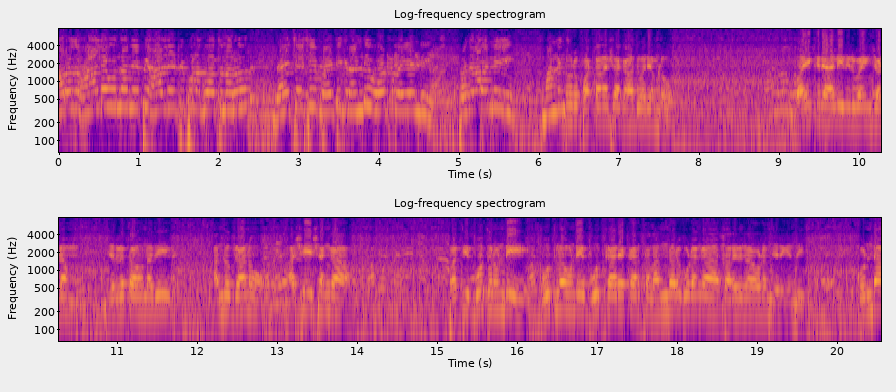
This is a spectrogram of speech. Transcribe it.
ఆ రోజు హాలిడే ఉందని చెప్పి హాలిడే ట్రిప్పులకు పోతున్నారు. దయచేసి బయటికి రండి ఓట్లు వేయండి. ప్రజలవన్నీ మన్నూరు పట్టణ శాఖ ఆధ్వర్యంలో బైక్ ర్యాలీ నిర్వహించడం జరుగుతూ ఉన్నది. అందుకు గాను అశేషంగా ప్రతి బూత్ నుండి బూత్లో ఉండే బూత్ కార్యకర్తలందరూ కూడా తరలి రావడం జరిగింది. కొండా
